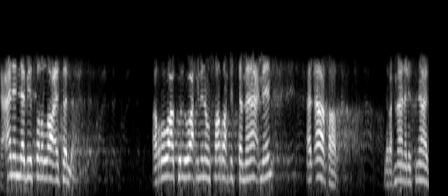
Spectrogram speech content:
عن النبي صلى الله عليه وسلم. الرواة كل واحد منهم صرح بالسماع من الآخر. الرحمن الإسناد.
